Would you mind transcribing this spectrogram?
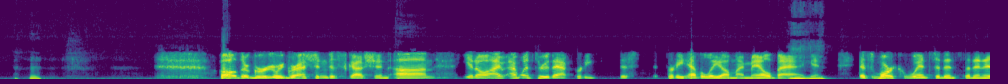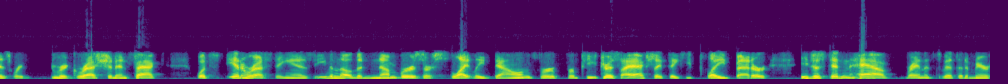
oh, the regression discussion. Um, you know, I, I, went through that pretty this pretty heavily on my mailbag, mm-hmm. and it's more coincidence than it is re- regression. In fact, what's interesting is even though the numbers are slightly down for for Petras, I actually think he played better. He just didn't have Brandon Smith and Ihmir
